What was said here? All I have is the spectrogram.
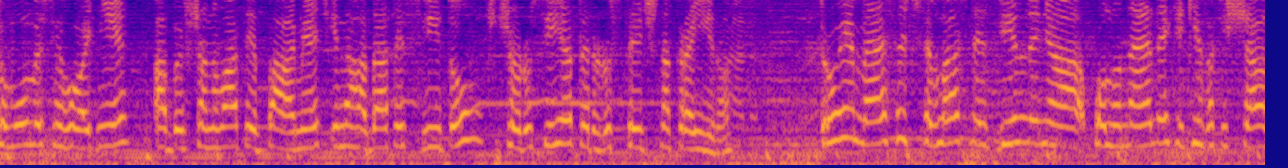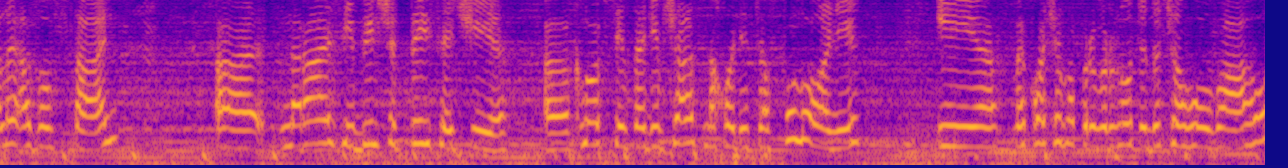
Тому ми сьогодні, аби вшанувати пам'ять і нагадати світу, що Росія терористична країна. Другий меседж це власне звільнення полонених, які захищали Азовсталь. Е, Наразі більше тисячі е, хлопців та дівчат знаходяться в полоні, і ми хочемо привернути до цього увагу.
